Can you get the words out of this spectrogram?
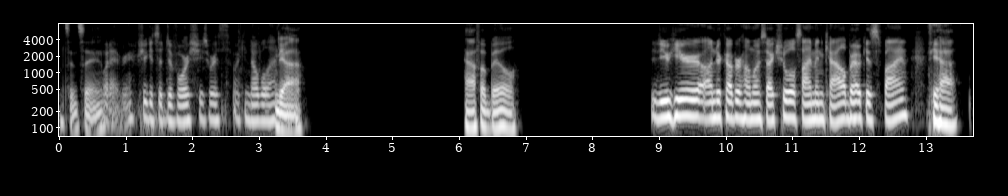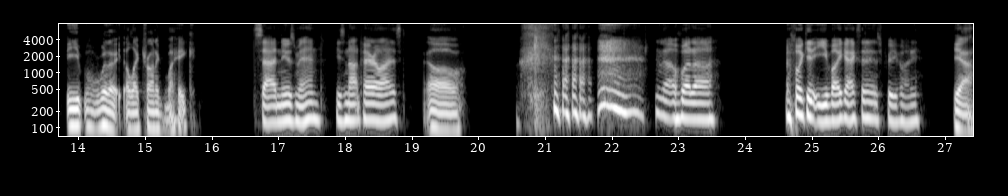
That's insane. Whatever. If she gets a divorce, she's worth fucking double that. Yeah. Half a bill. Did you hear undercover homosexual Simon Cowell broke his spine? Yeah. E- with an electronic bike. Sad news, man. He's not paralyzed. Oh. no, but uh, a fucking e-bike accident is pretty funny. Yeah.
